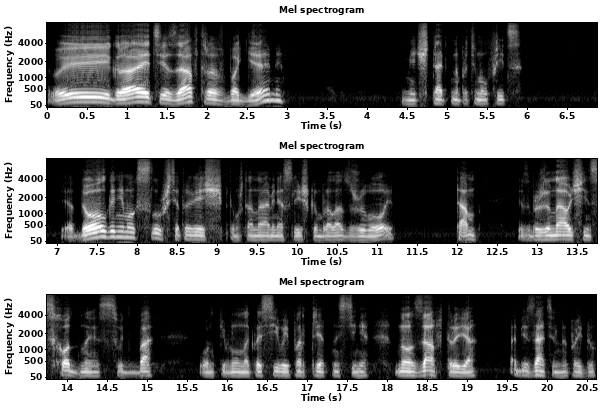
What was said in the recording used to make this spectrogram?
Вы играете завтра в богеме? — мечтательно протянул Фриц. Я долго не мог слушать эту вещь, потому что она меня слишком брала за живое. Там изображена очень сходная судьба. Он кивнул на красивый портрет на стене. Но завтра я обязательно пойду.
